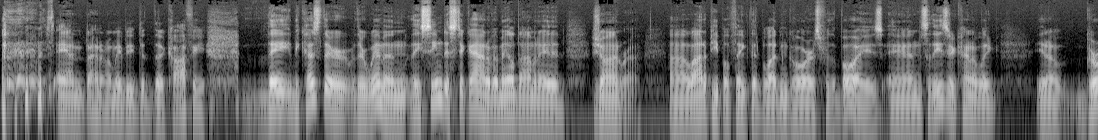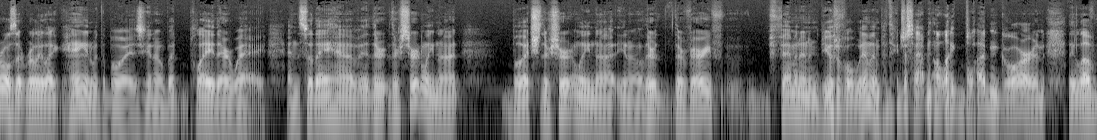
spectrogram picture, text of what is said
and I don't know, maybe did the coffee. They because they're they're women, they seem to stick out of a male-dominated genre. Uh, a lot of people think that blood and gore is for the boys, and so these are kind of like you know girls that really like hanging with the boys, you know, but play their way, and so they have they're they're certainly not butch. They're certainly not, you know, they're they're very f- feminine and beautiful women, but they just happen to like blood and gore, and they love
